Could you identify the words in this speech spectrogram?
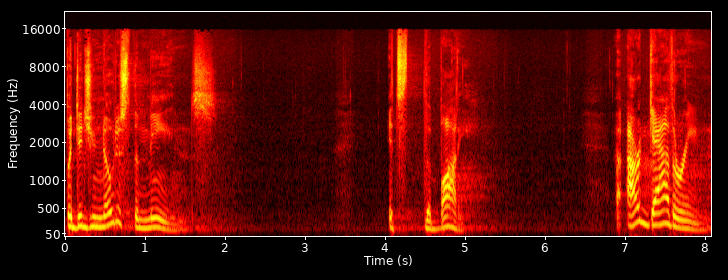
But did you notice the means? It's the body. Our gathering,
